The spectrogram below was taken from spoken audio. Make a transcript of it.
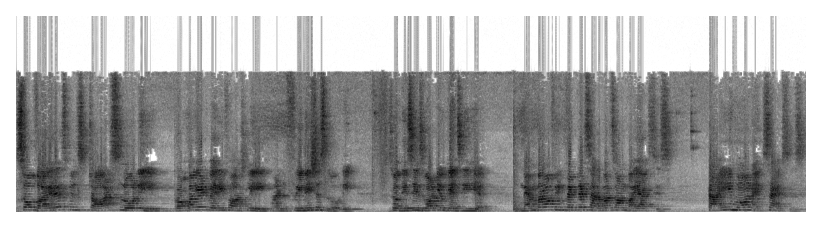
So virus will start slowly, propagate very fastly and finish slowly. So this is what you can see here. Number of infected servers on y-axis, time on x-axis.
